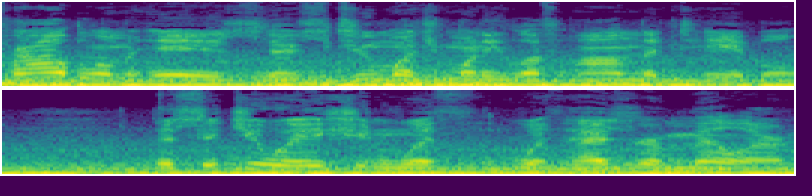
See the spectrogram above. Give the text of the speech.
problem is there's too much money left on the table. The situation with with Ezra Miller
